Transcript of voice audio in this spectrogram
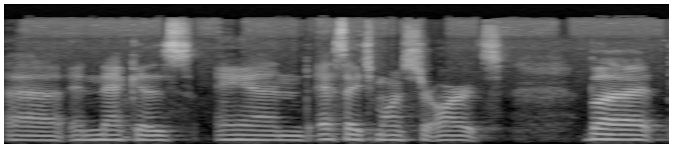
uh, and NECA's and SH Monster Arts, but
